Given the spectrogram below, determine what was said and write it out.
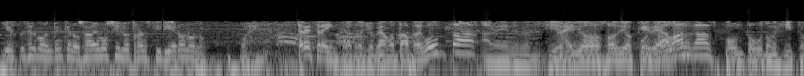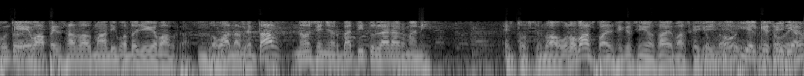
y este es el momento en que no sabemos si lo transfirieron o no. Bueno, 3.30. Cuando yo me hago otra pregunta, a ver, si el Ay, señor Osorio punto quede a uno. Vargas, punto uno, mijito. Punto ¿Qué uno. va a pensar Armani cuando llegue Vargas? ¿Lo van a sentar? No, señor, va a titular Armani. Entonces no hago lo más, parece que el señor sabe más que yo. Sí, sí, sí, eso veo.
